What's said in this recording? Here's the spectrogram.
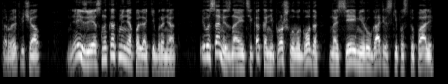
Король отвечал, «Мне известно, как меня поляки бронят, и вы сами знаете, как они прошлого года на сейме ругательски поступали.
